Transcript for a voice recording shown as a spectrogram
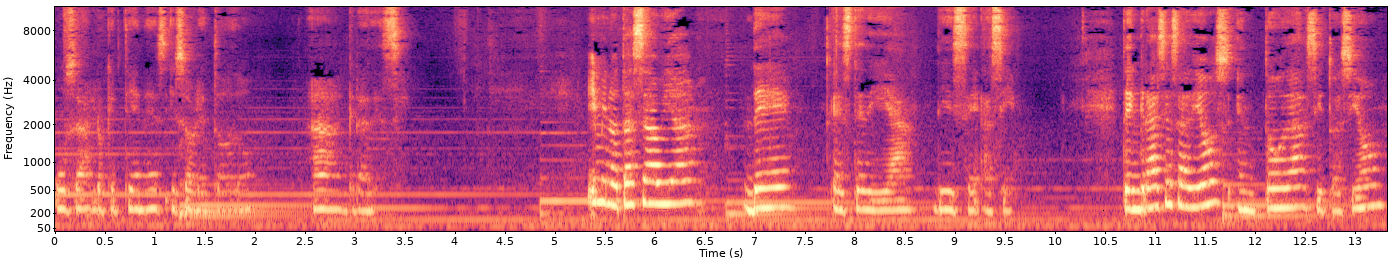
usa lo que tienes y sobre todo agradece. Y mi nota sabia de este día dice así. Ten gracias a Dios en toda situación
